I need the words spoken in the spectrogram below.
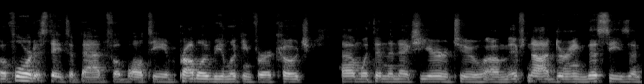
but Florida State's a bad football team. Probably be looking for a coach um, within the next year or two, um, if not during this season.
